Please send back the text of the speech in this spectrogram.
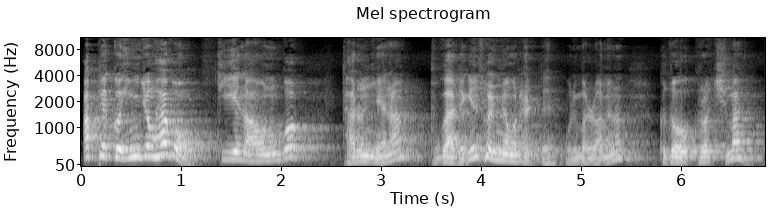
앞에 거 인정하고 뒤에 나오는 거 다른 예나 부가적인 설명을 할 때 우리말로 하면은 그도 그렇지만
